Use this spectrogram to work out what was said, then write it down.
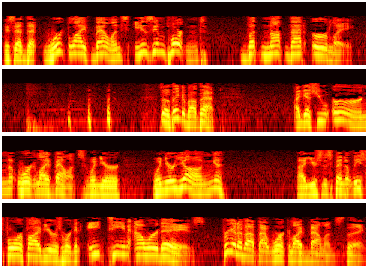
He said that work life balance is important, but not that early. so think about that. I guess you earn work life balance when you're when you're young. Uh, you should spend at least four or five years working 18 hour days. Forget about that work life balance thing.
